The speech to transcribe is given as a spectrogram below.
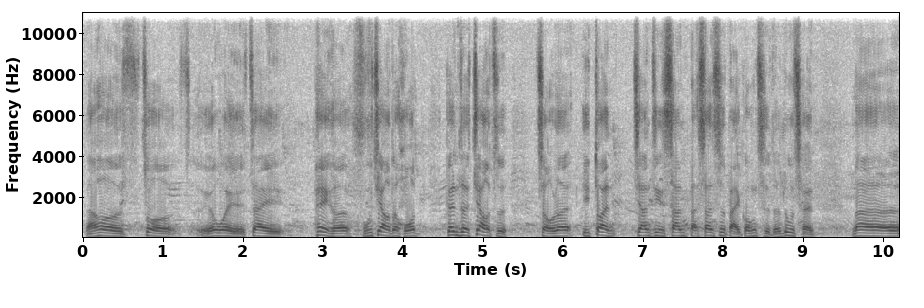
然后做，我也在配合佛教的活，跟着轿子走了一段将近三百三四百公尺的路程。那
